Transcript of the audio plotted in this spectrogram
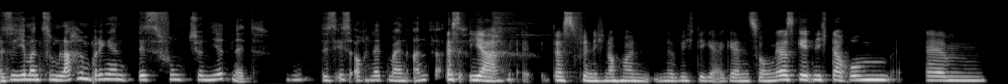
Also jemand zum Lachen bringen, das funktioniert nicht. Das ist auch nicht mein Ansatz. Das, ja, das finde ich nochmal eine wichtige Ergänzung. Es geht nicht darum, ähm,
